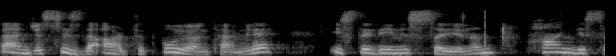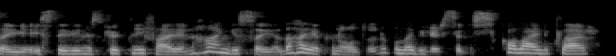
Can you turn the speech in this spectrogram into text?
Bence siz de artık bu yöntemle istediğiniz sayının hangi sayıya, istediğiniz köklü ifadenin hangi sayıya daha yakın olduğunu bulabilirsiniz. Kolaylıklar.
